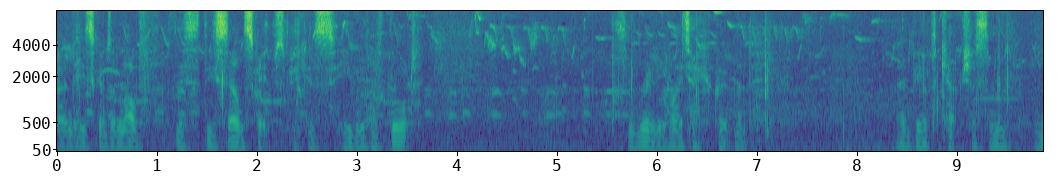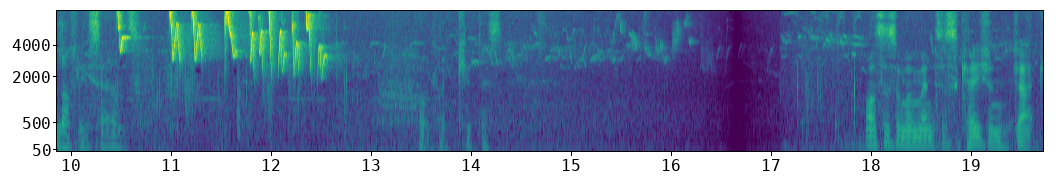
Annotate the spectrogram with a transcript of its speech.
and he's going to love this, these soundscapes because he will have brought some really high-tech equipment and be able to capture some lovely sounds. Oh my goodness. Well, this is a momentous occasion, Jack.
